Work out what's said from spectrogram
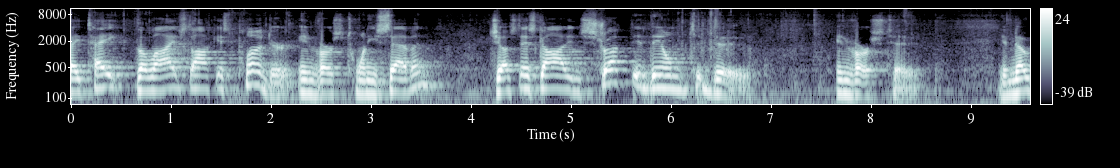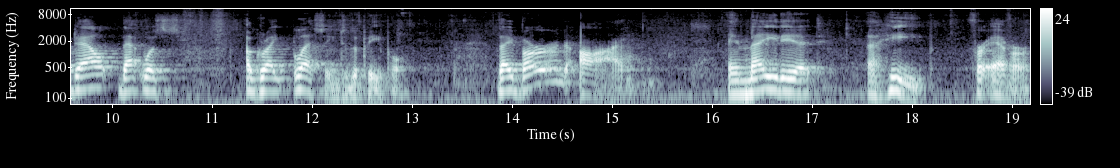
They take the livestock as plunder in verse 27 just as God instructed them to do in verse 2. And no doubt that was a great blessing to the people. They burned Ai and made it a heap forever.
